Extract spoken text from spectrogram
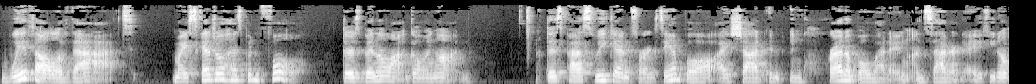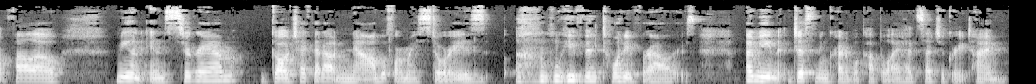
With all of that, my schedule has been full. There's been a lot going on. This past weekend, for example, I shot an incredible wedding on Saturday. If you don't follow me on Instagram, go check that out now before my stories leave their 24 hours. I mean, just an incredible couple. I had such a great time.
